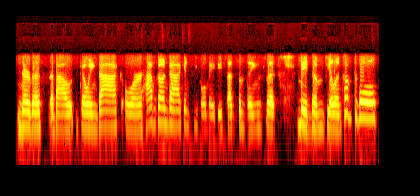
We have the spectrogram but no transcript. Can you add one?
nervous about going back or have gone back, and people maybe said some things that made them feel uncomfortable.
